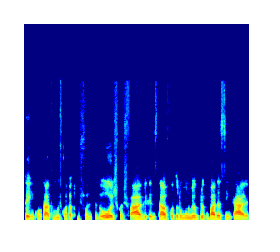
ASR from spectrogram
tem contato, muito contato com os fornecedores, com as fábricas e tal, ficou todo mundo meio preocupado assim, cara,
